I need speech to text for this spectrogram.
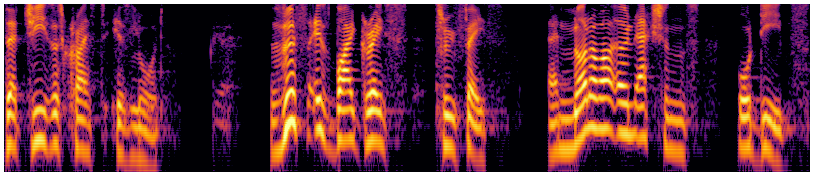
that Jesus Christ is Lord. This is by grace through faith, and not of our own actions or deeds.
